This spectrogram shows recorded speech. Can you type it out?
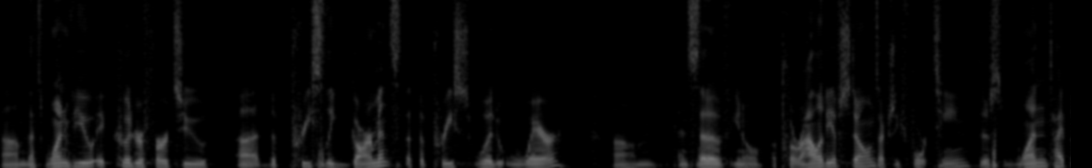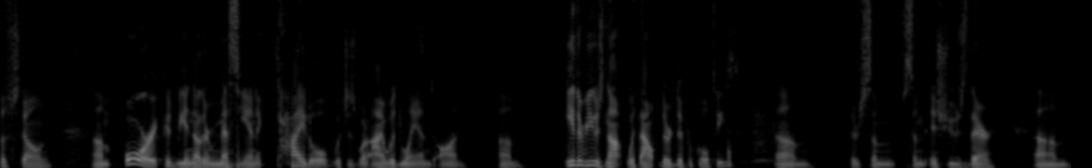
Um, that's one view. It could refer to uh, the priestly garments that the priests would wear. Um, instead of you know a plurality of stones, actually 14, just one type of stone. Um, or it could be another messianic title, which is what I would land on. Um, either view is not without their difficulties. Um, there's some, some issues there. Um,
